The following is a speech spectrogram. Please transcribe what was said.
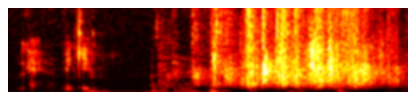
Okay, thank you you.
